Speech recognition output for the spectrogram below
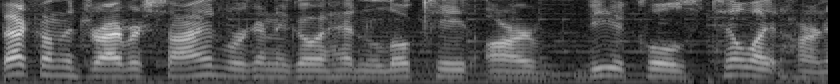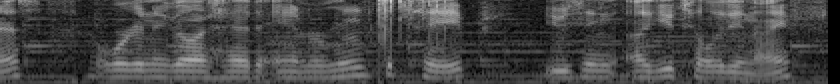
Back on the driver's side, we're gonna go ahead and locate our vehicle's taillight harness. We're gonna go ahead and remove the tape using a utility knife.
